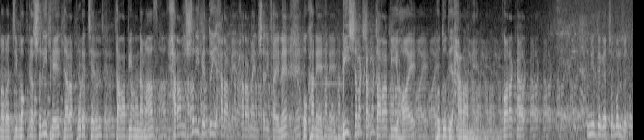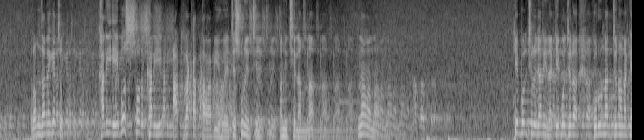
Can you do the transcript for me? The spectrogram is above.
বাবাজি, মক্কা শরীফে যারা পড়েছেন তারাবিন নামাজ হারাম শরীফে দুই হারামে, হারামাইন শরীফাইনে। ওখানে বিশ রাকাত তারাবি হয় হুদুদে হারামে। করাকাত তুমি তো গেছো বলবে। রমজানে গেছো? খালি এবছর খালি আট রাকাত তারাবি হয়েছে, শুনেছি। আমি ছিলাম না। না না না। কে বলছিল জানি না, কে বলছিল করোনার জন্য নাকি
